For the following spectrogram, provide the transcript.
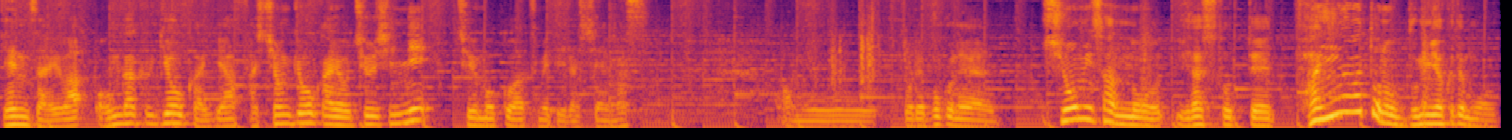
現在は音楽業界やファッション業界を中心に注目を集めていらっしゃいます。あのーこれ僕ね塩見さんのイラストってファインアートの文脈でも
